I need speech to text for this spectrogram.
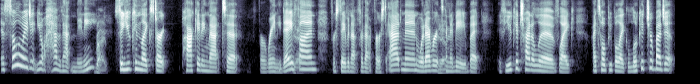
as solo agent, you don't have that many. right. So you can like start pocketing that to for rainy day Yeah. fund, for saving up for that first admin, whatever it's Yeah. going to be. But if you could try to live like I told people like look at your budget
